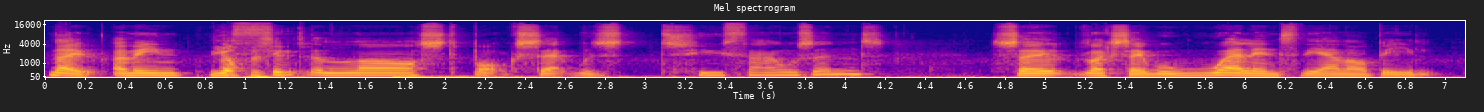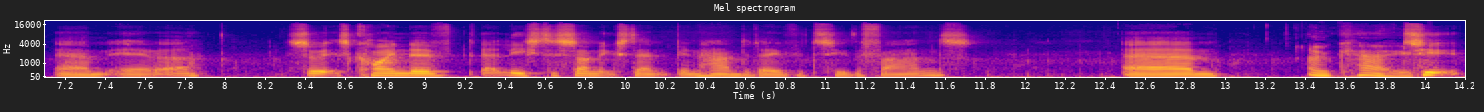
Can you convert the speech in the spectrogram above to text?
No, I mean, The opposite. I think the last box set was 2000. So, like I say, we're well into the LRB um, era. So it's kind of, at least to some extent, been handed over to the fans. Um, Okay. two,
